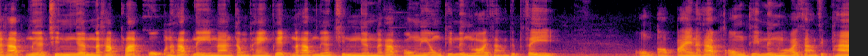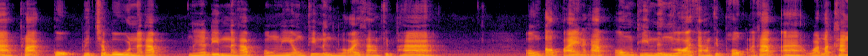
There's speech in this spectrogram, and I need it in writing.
นะครับ เนื้อชินเงินนะครับ พระกุนะครับนี่นางกำแพงเพชรนะครับ เนื้อชินเงินนะครับ องค์นี้องค์ที่หนึ่งร้อยสามสิบสี่องค์ต่อไปนะครับ องค์ที่หนึ่งร้อยสามสิบห้าพระกุเพชรบูรณ์นะครับ เนื้อดินนะครับ องค์นี้องค์ที่หนึ่งร้อยสามสิบห้าองค์ต่อไปนะครับ องค์ที่หนึ่งร้อยสามสิบหกนะครับ อ่า วัดระฆัง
